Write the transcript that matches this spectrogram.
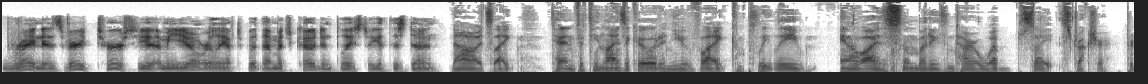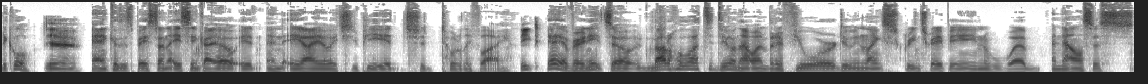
Right and it's very terse. You, i mean you don't really have to put that much code in place to get this done. No it's like 10 15 lines of code and you've like completely analyzed somebody's entire website structure. Pretty cool. Yeah. And because it's based on async io it, and aiohttp it should totally fly. Neat. Yeah, yeah very neat. So not a whole lot to do on that one but if you're doing like screen scraping web analysis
